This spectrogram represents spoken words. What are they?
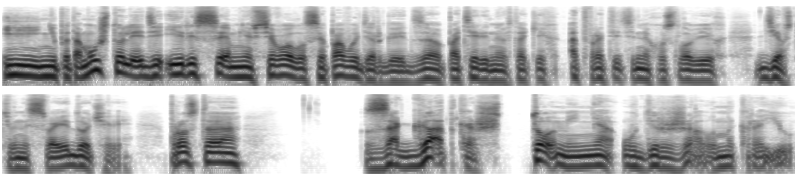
И не потому, что леди Ирисе мне все волосы повыдергает за потерянную в таких отвратительных условиях девственность своей дочери. Просто загадка, что меня удержало на краю.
